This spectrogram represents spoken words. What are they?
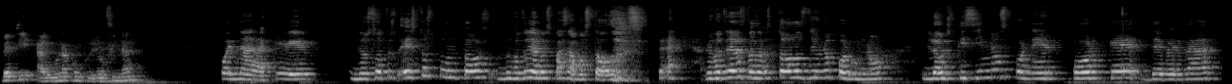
Betty, ¿alguna conclusión final? Pues nada, que nosotros, estos puntos, nosotros ya los pasamos todos. nosotros ya los pasamos todos de uno por uno. Los quisimos poner porque de verdad,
